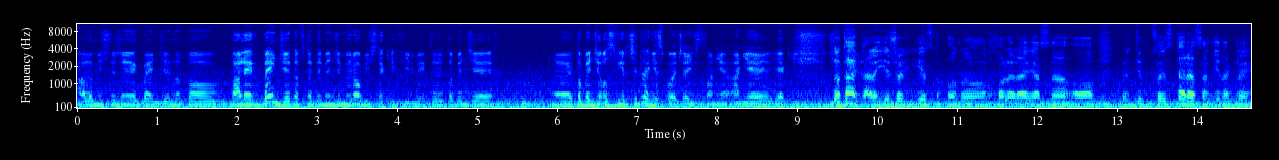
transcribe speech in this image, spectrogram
ale myślę, że jak będzie, no to, no ale jak będzie, to wtedy będziemy robić takie filmy i wtedy to będzie, to będzie odzwierciedlenie społeczeństwa, nie? A nie jakiś... No tak, ale jeżeli jest ono cholera jasna o tym, co jest teraz, a nie nagle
